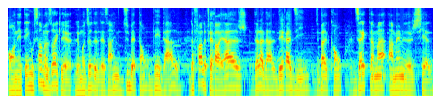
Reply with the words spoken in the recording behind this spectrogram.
on était aussi en mesure, avec le, module de design du béton, des dalles, de faire le ferraillage de la dalle, des radis, du balcon, directement à même le logiciel.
